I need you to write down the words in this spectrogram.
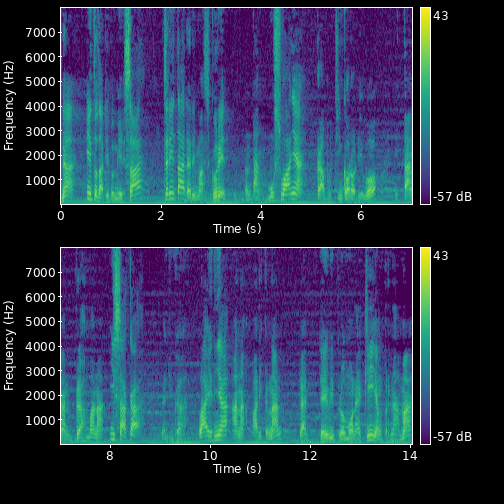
Nah, itu tadi pemirsa cerita dari Mas Kurit tentang muswanya Prabu Cingkoro Dewo di tangan Brahmana Isaka dan juga lahirnya anak Parikenan dan Dewi Bromoneki yang bernama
